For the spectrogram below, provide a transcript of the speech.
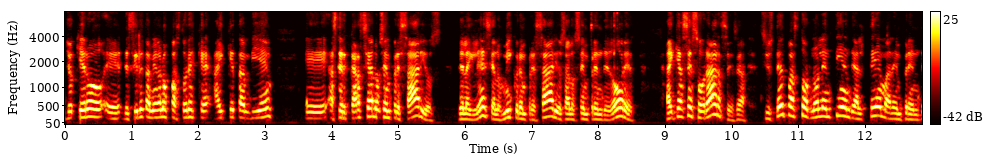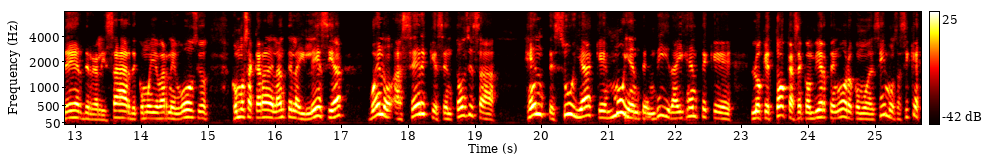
yo quiero eh, decirle también a los pastores que hay que también eh, acercarse a los empresarios, de la iglesia, a los microempresarios, a los emprendedores. Hay que asesorarse. O sea, si usted, pastor, no le entiende al tema de emprender, de realizar, de cómo llevar negocios, cómo sacar adelante la iglesia, bueno, acérquese entonces a gente suya que es muy entendida. Hay gente que lo que toca se convierte en oro, como decimos. Así que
